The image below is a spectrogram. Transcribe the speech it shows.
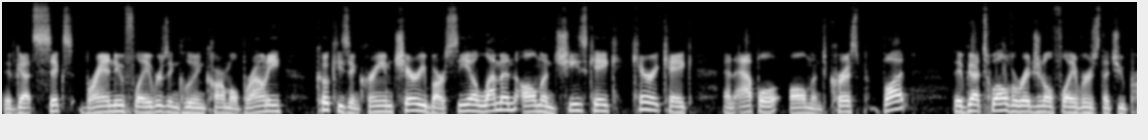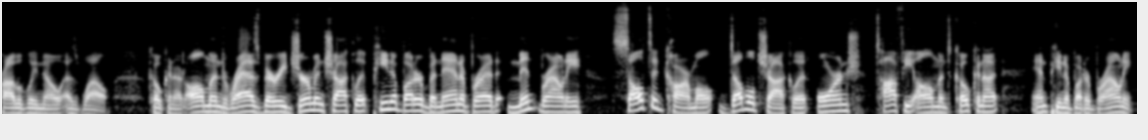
They've got six brand new flavors, including caramel brownie, cookies and cream, cherry barcia, lemon almond cheesecake, carrot cake, and apple almond crisp. But they've got 12 original flavors that you probably know as well coconut almond, raspberry, German chocolate, peanut butter, banana bread, mint brownie, salted caramel, double chocolate, orange, toffee almond, coconut, and peanut butter brownie.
